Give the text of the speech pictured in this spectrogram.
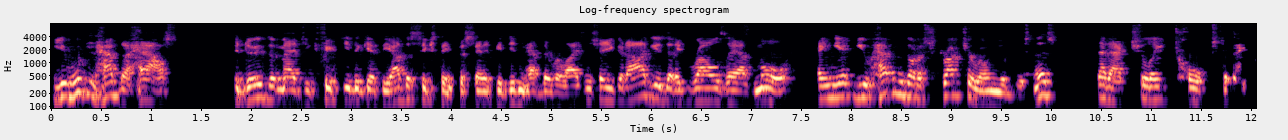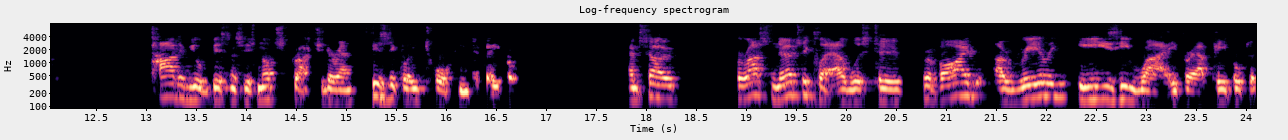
You wouldn't have the house to do the magic 50 to get the other 16% if you didn't have the relationship. So you could argue that it rolls out more, and yet you haven't got a structure on your business that actually talks to people. Part of your business is not structured around physically talking to people. And so for us, Nurture Cloud was to provide a really easy way for our people to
